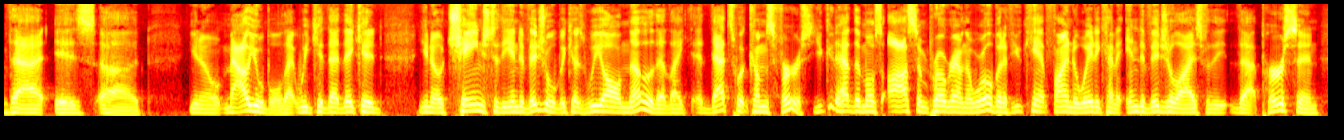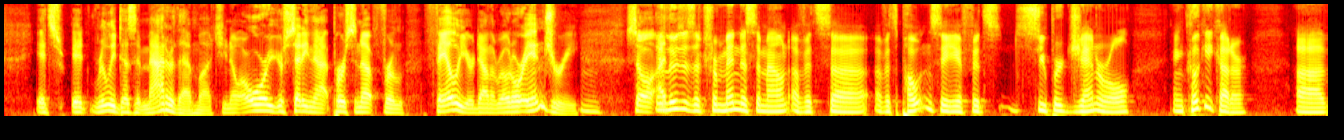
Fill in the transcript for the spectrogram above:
that is uh, you know malleable that we could that they could you know change to the individual because we all know that like that's what comes first you could have the most awesome program in the world but if you can't find a way to kind of individualize for the that person it's it really doesn't matter that much you know or you're setting that person up for failure down the road or injury so it I, loses a tremendous amount of its uh, of its potency if it's super general and cookie cutter. Uh,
